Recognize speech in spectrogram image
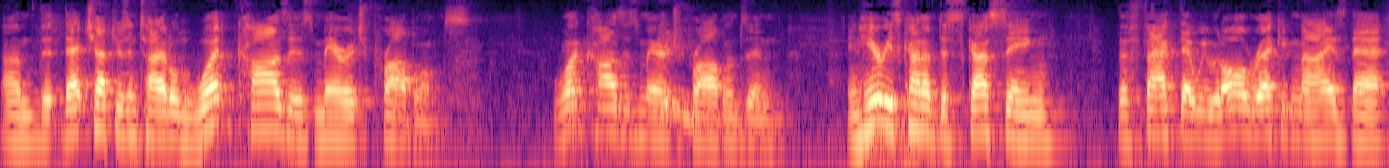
um, that, that chapter is entitled "What Causes Marriage Problems." What causes marriage problems? And and here he's kind of discussing the fact that we would all recognize that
